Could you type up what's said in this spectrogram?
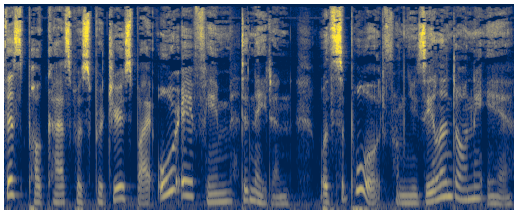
This podcast was produced by OAR FM Dunedin with support from New Zealand On the Air.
